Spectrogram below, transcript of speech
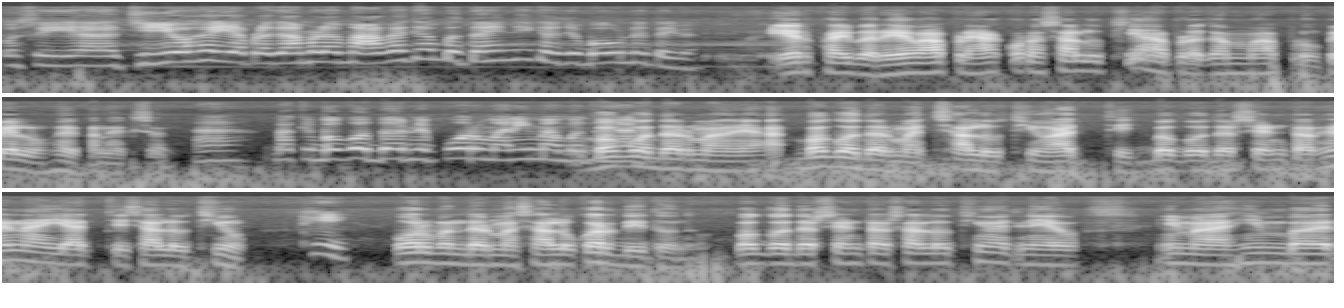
પછી આ જીઓ હે આપણા ગામડામાં આવે ક્યાં બધા નહીં કે હજી બહુ નથી આવ્યા? એર ફાઈબર એવા આપણે આકોરા ચાલુ થયા આપણા ગામમાં આપણું પેલું હે કનેક્શન બાકી બગોદર ને પોરમાં ને બધું બગોદરમાં બગોદરમાં જ ચાલુ થયું આજથી જ. બગોદર સેન્ટર હે ને એ આજથી ચાલુ થયું. ઠીક. પોરબંદરમાં ચાલુ કરી દીધું હતું. બગોદર સેન્ટર ચાલુ થયું એટલે એમાં હિંબર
